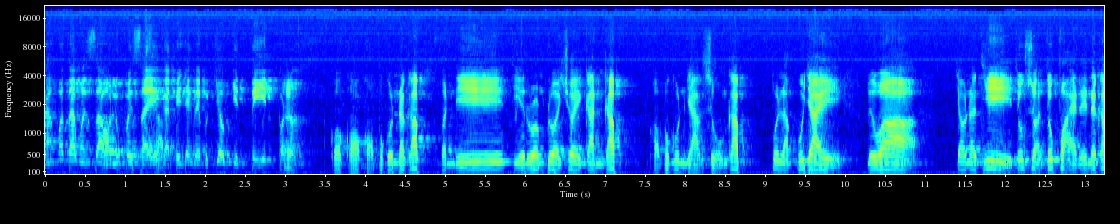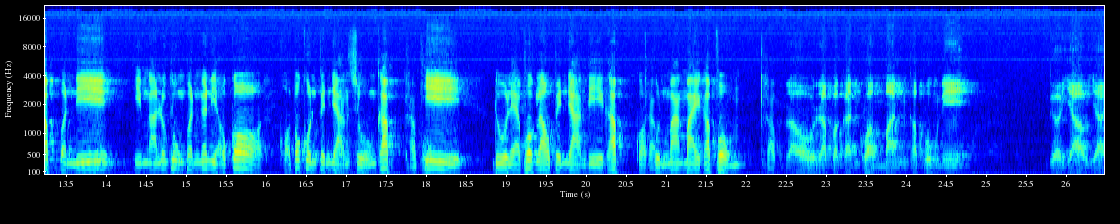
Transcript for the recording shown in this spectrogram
นางมาตามันเศร้าลุกไปใส่กันเป็นจังได๋บ่เกี่ยวกินตีนปะเนาะ ก็ขอขอบพระคุณนะครับ วันนี้ที่ร่วมด้วยช่วยกันครับ ขอบพระคุณอย่างสูงครับ ผู้หลักผู้ใหญ่หรือว่า เจ้าหน้าที่ทุกส่วนทุกฝ่ายเลยนะครับ วันนี้ทีมงานลูกทุ่งพันเงินเหนียวก็ขอบพระคุณเป็นอย่างสูงครับ ครับผม ที่ดูแลพวกเราเป็นอย่างดีครับ ขอบคุณมากมายครับผม ครับ เรารับประกันความมันครับพรุ่งนี้เรือยาวใหญ่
